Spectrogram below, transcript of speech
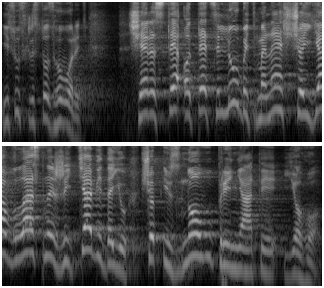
Ісус Христос говорить: через те Отець любить мене, що я власне життя віддаю, щоб і знову прийняти Його.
